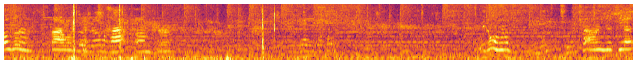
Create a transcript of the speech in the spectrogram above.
other side with the no hat on her. We don't have two challenges yet.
